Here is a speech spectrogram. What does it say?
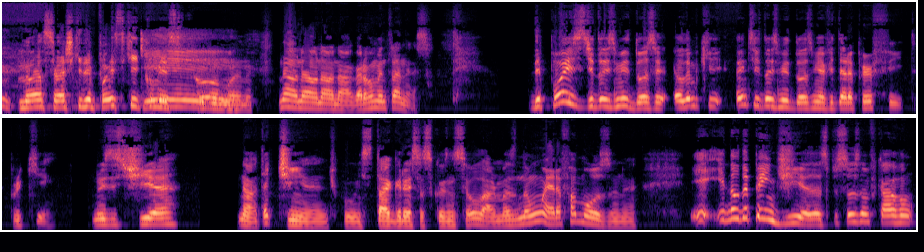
Nossa, eu acho que depois que, Que? começou, mano. Não, não, não, não. Agora vamos entrar nessa. Depois de 2012, eu lembro que antes de 2012 minha vida era perfeita. Por quê? Não existia. Não, até tinha, tipo, Instagram, essas coisas no celular, mas não era famoso, né? E, e não dependia, as pessoas não ficavam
